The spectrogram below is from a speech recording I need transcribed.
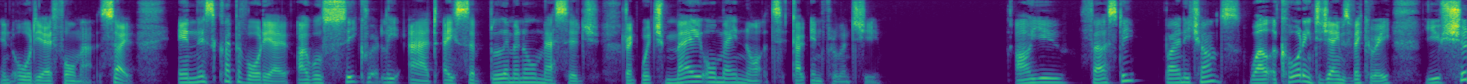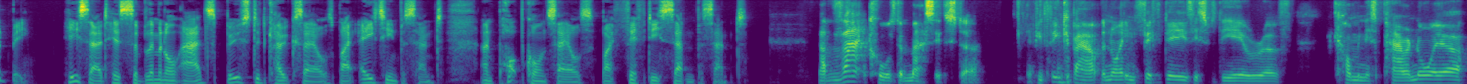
in audio format. So, in this clip of audio, I will secretly add a subliminal message which may or may not influence you. Are you thirsty by any chance? Well, according to James Vicary, you should be. He said his subliminal ads boosted Coke sales by 18% and popcorn sales by 57%. Now, that caused a massive stir if you think about the 1950s, this was the era of communist paranoia,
